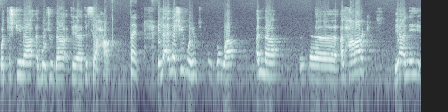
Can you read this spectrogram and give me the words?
والتشكيلة الموجودة في الساحة. طيب. إلا أن شيء مهم هو أن الحراك يعني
